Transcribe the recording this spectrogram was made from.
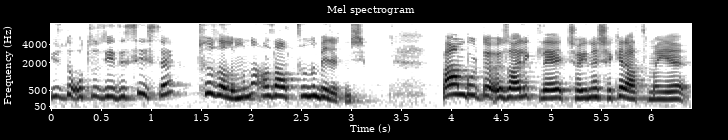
%37'si ise tuz alımını azalttığını belirtmiş. Ben burada özellikle çayına şeker atmayı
